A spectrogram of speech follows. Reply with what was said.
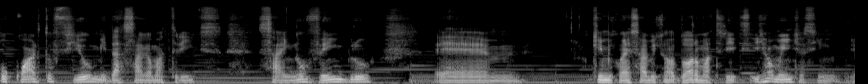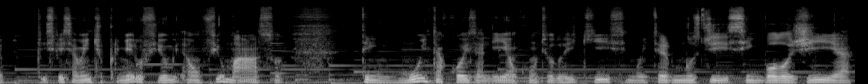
o quarto filme da saga Matrix. Sai em novembro. É... Quem me conhece sabe que eu adoro Matrix. E realmente, assim, eu, especialmente o primeiro filme, é um filmaço. Tem muita coisa ali, é um conteúdo riquíssimo em termos de simbologia,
